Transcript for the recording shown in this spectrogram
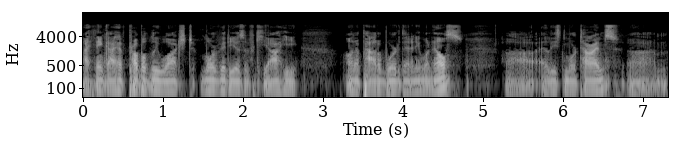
I think I have probably watched more videos of Keahi on a paddleboard than anyone else, uh, at least more times. Um,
